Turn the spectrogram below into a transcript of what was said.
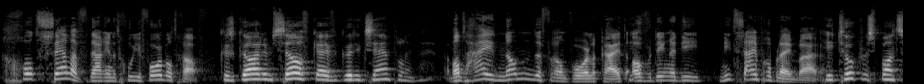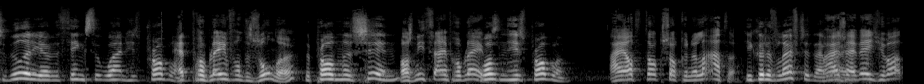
God zelf daarin het goede voorbeeld gaf. Because God himself gave a good example in that. Want hij nam de verantwoordelijkheid over dingen die niet zijn probleem waren. He took responsibility over things that weren't his problem. Het probleem van de zonde The problem of sin was niet zijn probleem. wasn't his problem. Hij had het ook zo kunnen laten. He could have left it that Maar hij zei, weet je wat?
